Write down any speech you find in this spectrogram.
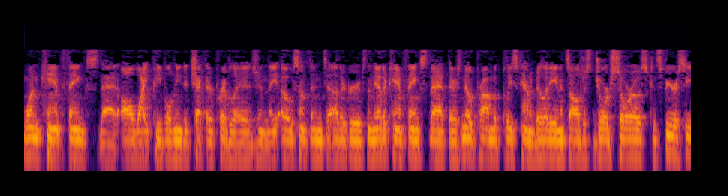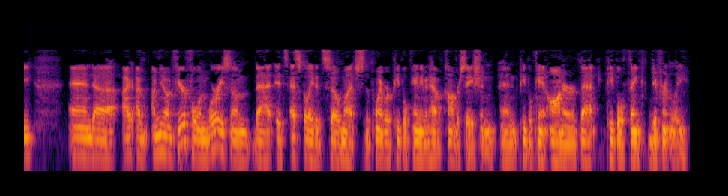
one camp thinks that all white people need to check their privilege and they owe something to other groups. And the other camp thinks that there's no problem with police accountability and it's all just George Soros conspiracy. And, uh, I, I'm, you know, I'm fearful and worrisome that it's escalated so much to the point where people can't even have a conversation and people can't honor that people think differently.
